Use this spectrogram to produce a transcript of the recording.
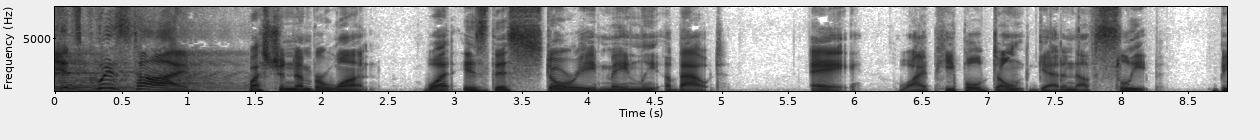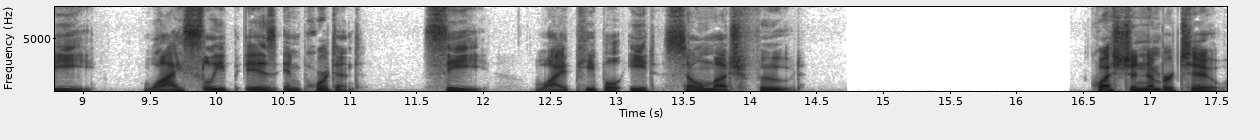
It's quiz time. Question number one What is this story mainly about? A. Why people don't get enough sleep. B. Why sleep is important. C. Why people eat so much food. Question number two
